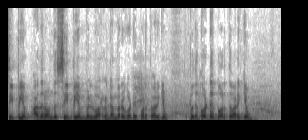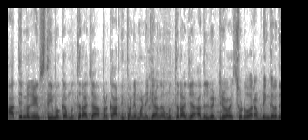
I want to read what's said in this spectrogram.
சிபிஎம் அதில் வந்து சிபிஎம் வெல்வார்கள் கந்தர்வகோட்டை பொறுத்த வரைக்கும். புதுக்கோட்டை பொறுத்த வரைக்கும் அதிமுக against திமுக முத்துராஜா அப்புறம் கார்த்திக் தொண்டை பண்ணிக்கிறாங்க. முத்துராஜா அதில் வெற்றி வாகை சூடுவார் அப்படிங்கிறது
